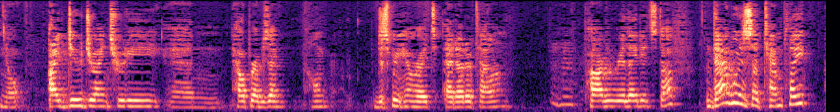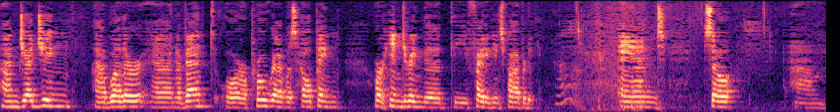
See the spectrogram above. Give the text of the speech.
you know, I do join Trudy and help represent home disability human rights at out of town poverty related stuff. That was a template on judging uh, whether an event or a program was helping or hindering the, the fight against poverty. Oh. And so um,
